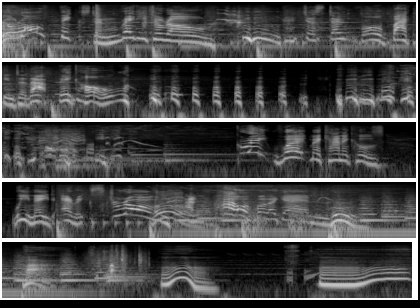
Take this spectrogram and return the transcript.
You're all fixed and ready to roll. Just don't fall back into that big hole. Great work, mechanicals. We made Eric strong and powerful again. Ah. Oh. Oh.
